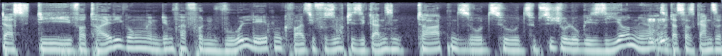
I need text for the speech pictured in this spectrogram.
dass die Verteidigung in dem Fall von Wohlleben quasi versucht, diese ganzen Taten so zu, zu psychologisieren. Ja? Also mhm. dass das Ganze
